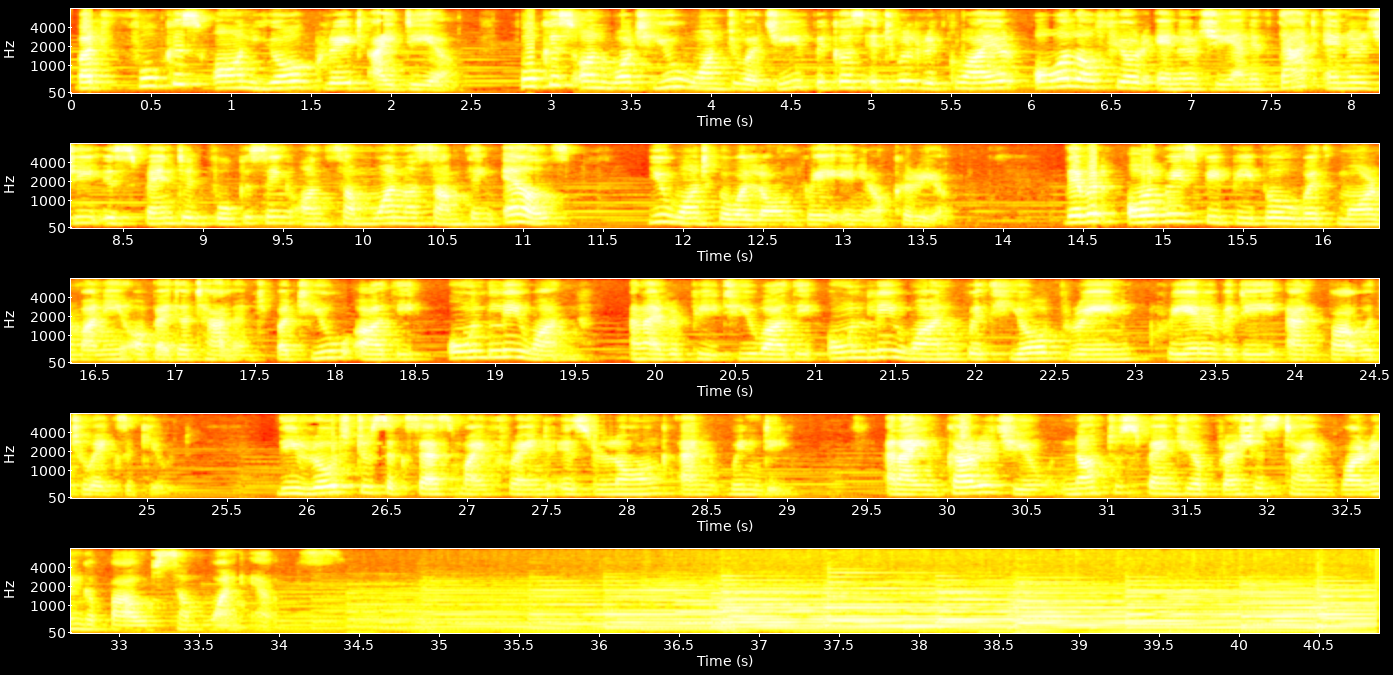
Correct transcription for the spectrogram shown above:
But focus on your great idea. Focus on what you want to achieve because it will require all of your energy. And if that energy is spent in focusing on someone or something else, you won't go a long way in your career. There will always be people with more money or better talent, but you are the only one and I repeat, you are the only one with your brain, creativity, and power to execute. The road to success, my friend, is long and windy. And I encourage you not to spend your precious time worrying about someone else.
